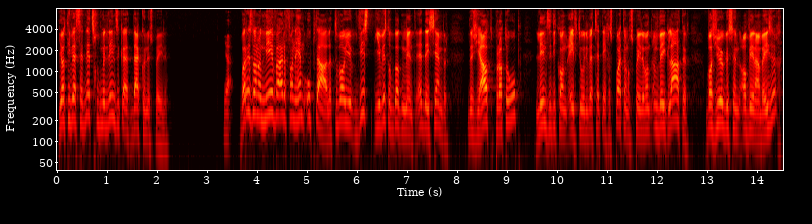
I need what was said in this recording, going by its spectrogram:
Je had die wedstrijd net zo goed met Linzen daar kunnen spelen. Ja. Wat is dan een meerwaarde van hem op te halen? Terwijl je wist, je wist op dat moment, hè, december. Dus je haalt Prato op. Linzen die kan eventueel die wedstrijd tegen Sparta nog spelen. Want een week later was Jurgensen alweer aanwezig.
